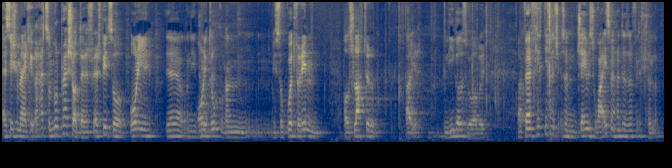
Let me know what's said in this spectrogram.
es ist ihm eigentlich, er hat so null Pressure. Er, er spielt so ohne, Ja, ja, ich ohne Druck und dann ist so gut für ihn. Als schlecht für die Liga oder so. Aber Wäre vielleicht nicht so ein James Wiseman, könnte er vielleicht holen.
